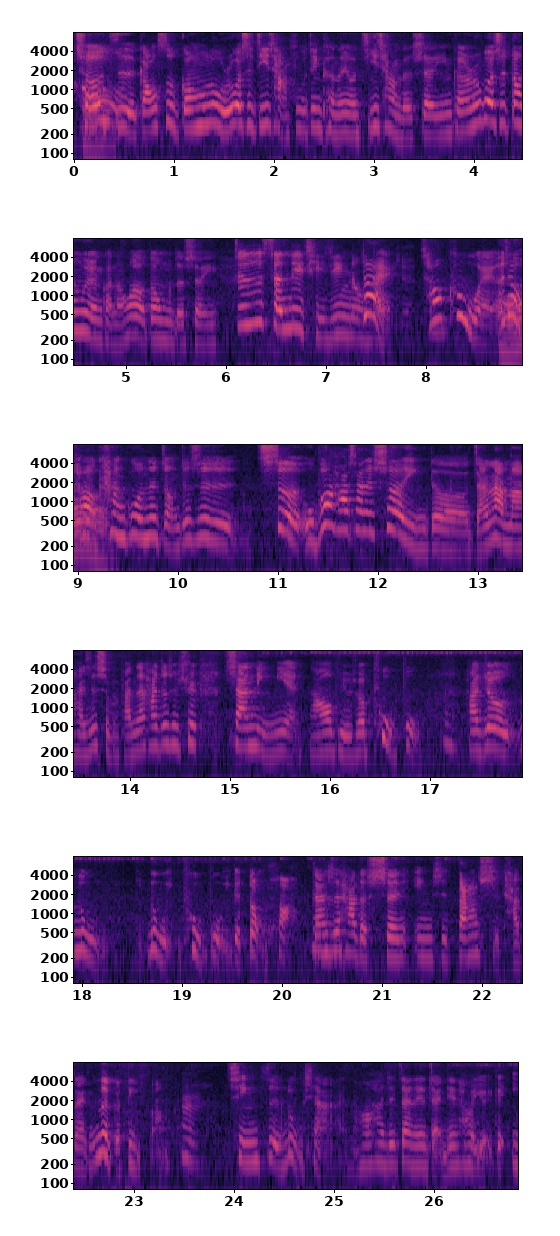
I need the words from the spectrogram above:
车子、高速公路，如果是机场附近，可能有机场的声音；可能如果是动物园，可能会有动物的声音。就是身临其境那种对感觉。，超酷哎！而且我还有哦看过那种就是摄，我不知道它算是摄影的展览吗，还是什么？反正它就是去山里面，然后比如说瀑布，它就录录影瀑布一个动画，但是他的声音是当时他在那个地方，嗯亲自录下来，然后他就在那个展厅，他会有一个椅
